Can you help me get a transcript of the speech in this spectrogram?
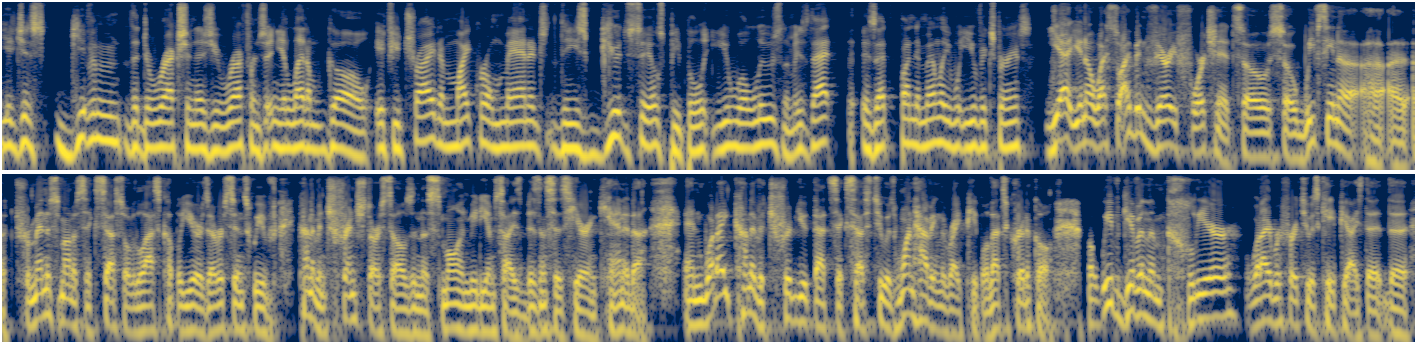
you just give them the direction as you reference and you let them go. If you try to micromanage these good salespeople, you will lose them. Is that is that fundamentally what you've experienced? Yeah, you know what? So I've been very fortunate. So so we've seen a, a, a tremendous amount of success over the last couple of years, ever since we've kind of entrenched ourselves in the small and medium sized businesses here in Canada. And what I kind of attribute that success to is one having the right people. That's critical. But we've given them clear what I refer to as KPIs, the the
